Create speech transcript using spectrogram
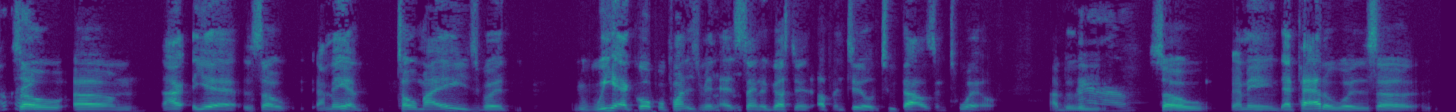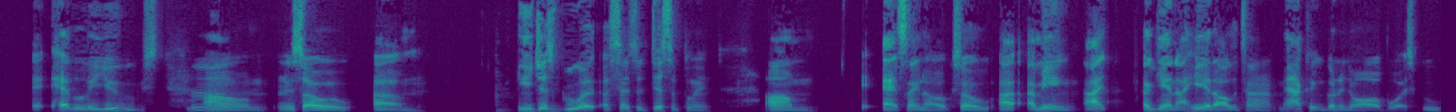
Okay. So, um, I yeah. So I may have told my age, but we had corporal punishment at St. Augustine up until 2012, I believe. wow. So I mean, that paddle was uh, heavily used, Mm. um, and so um, you just grew a, a sense of discipline um, at St. Aug. So I, I mean, I again, I hear it all the time. Man, I couldn't go to no all boys school.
